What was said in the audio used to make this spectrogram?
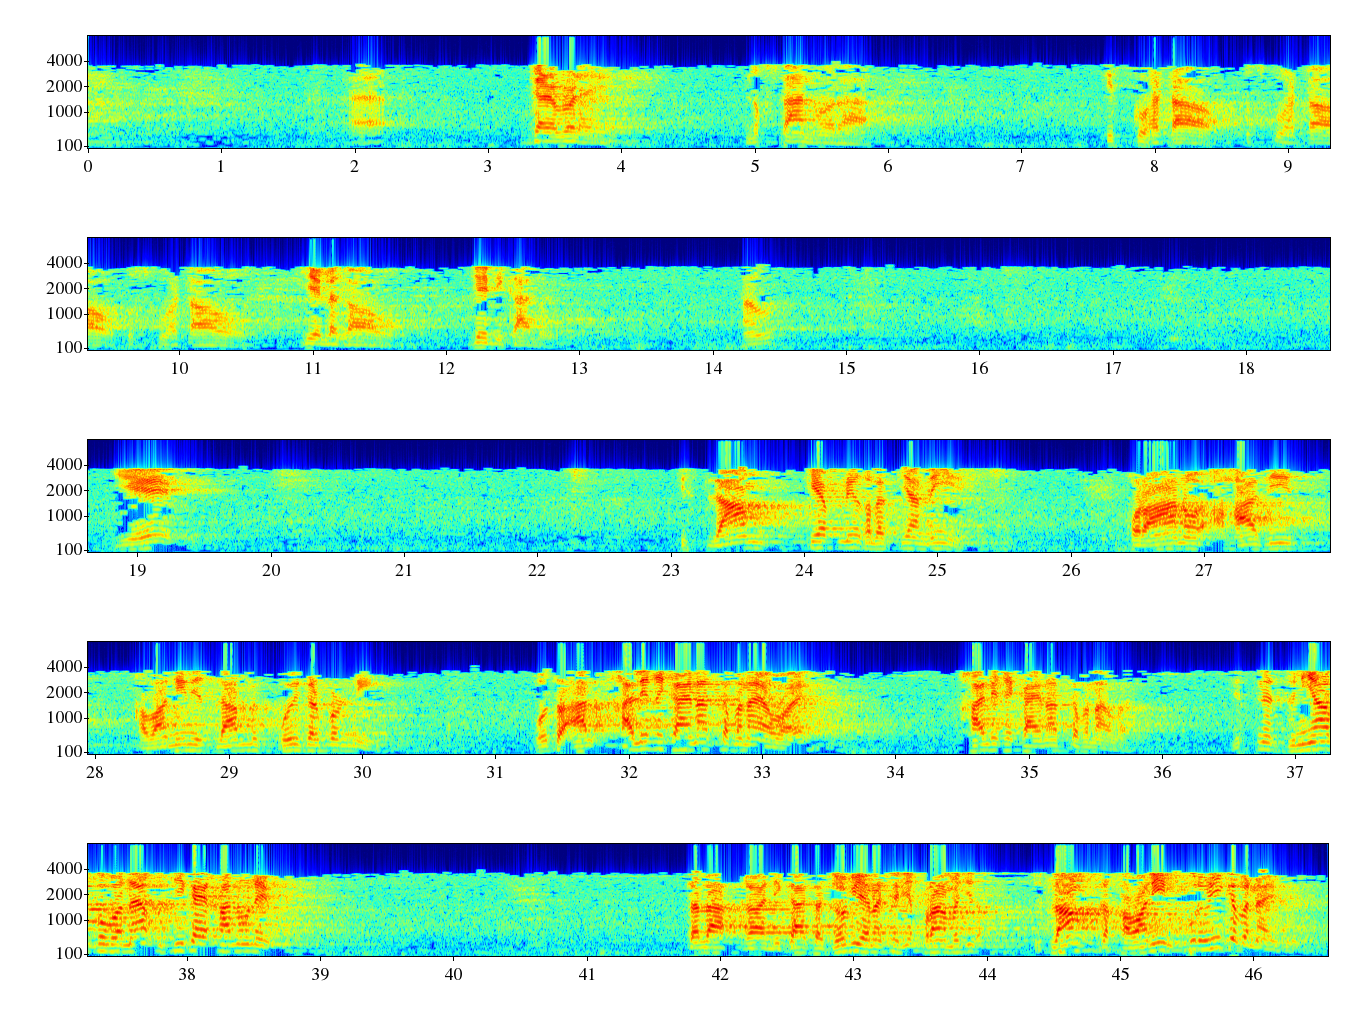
گڑبڑ ہے، نقصان ہو رہا اس کو ہٹاؤ، اس کو ہٹاؤ، اس کو ہٹاؤ، یہ لگاؤ، یہ نکالو۔ ہاں؟ یہ اسلام کی اپنی غلطیاں نہیں ہیں۔ قرآن اور احادیث، قوانین اسلام میں کوئی گڑبڑ نہیں۔ وہ تو خالق کائنات کا بنایا ہوا ہے۔ خالق کائنات کا بنا ہوا ہے۔ جس نے دنیا کو بنایا، اسی کا ایک قانون ہے۔ طلاق کا نکاح کا جو بھی ہے نا چاہیے، قرآن مجید، اسلام کا قوانین پورے انہیں کے بنائے ہوئے۔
